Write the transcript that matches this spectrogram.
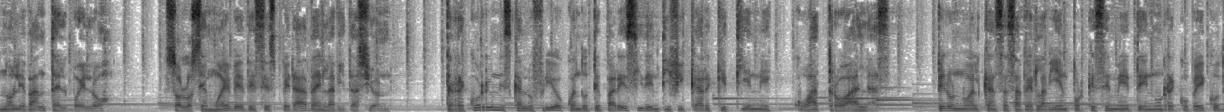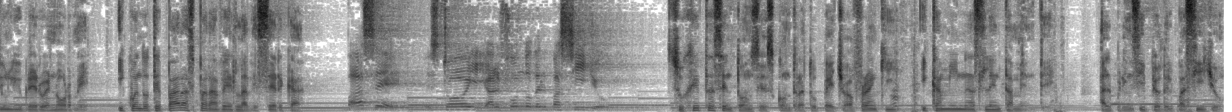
No levanta el vuelo. Solo se mueve desesperada en la habitación. Te recorre un escalofrío cuando te parece identificar que tiene cuatro alas, pero no alcanzas a verla bien porque se mete en un recoveco de un librero enorme. Y cuando te paras para verla de cerca, Pase, estoy al fondo del pasillo. Sujetas entonces contra tu pecho a Frankie y caminas lentamente. Al principio del pasillo,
